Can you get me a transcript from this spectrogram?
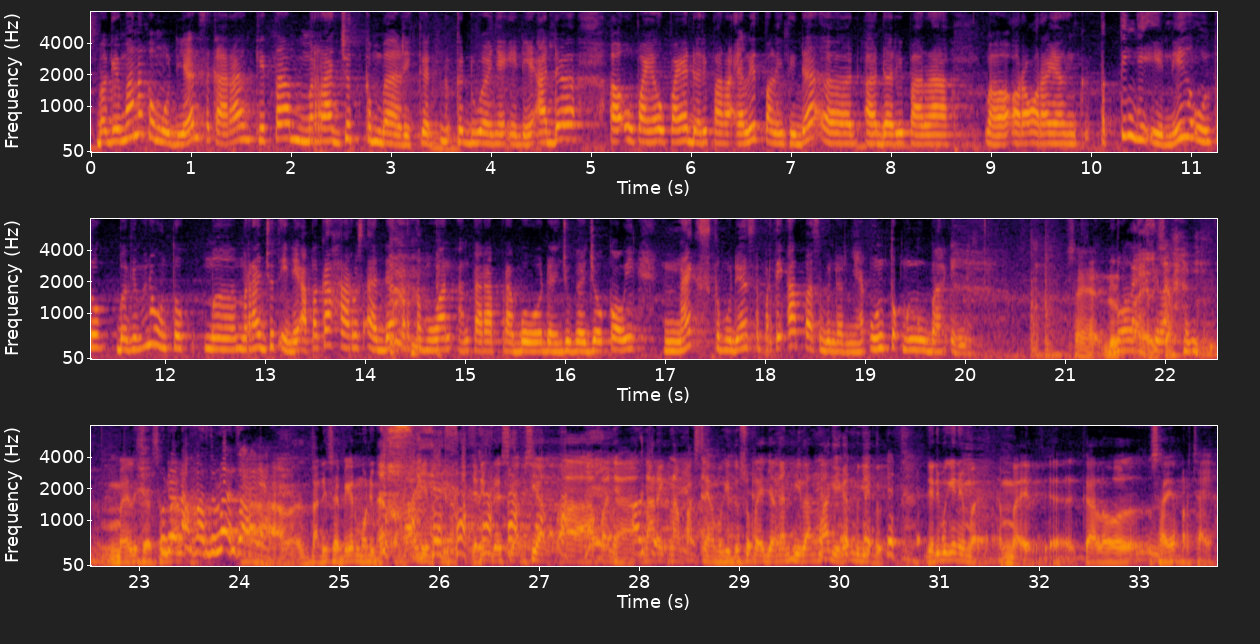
Bagaimana kemudian sekarang kita merajut kembali ke keduanya ini? Ada uh, upaya-upaya uh, dari para elit paling tidak uh, uh, dari para orang-orang yang petinggi ini untuk bagaimana untuk merajut ini? Apakah harus ada pertemuan antara Prabowo dan juga Jokowi next? Kemudian seperti apa sebenarnya untuk mengubah ini? Saya dulu Boleh, Mbak Elisa. Mbak Elisa Udah nafas duluan soalnya. Nah, tadi saya pikir mau dipotong lagi. Jadi udah siap-siap uh, apanya, okay. narik napasnya begitu supaya jangan hilang lagi kan begitu. Jadi begini Mbak, Mbak Elisa, kalau saya percaya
